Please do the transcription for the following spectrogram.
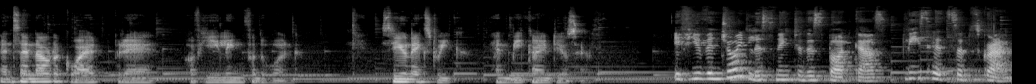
and send out a quiet prayer of healing for the world. See you next week and be kind to yourself. If you've enjoyed listening to this podcast, please hit subscribe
